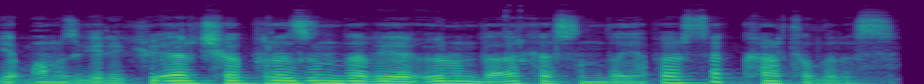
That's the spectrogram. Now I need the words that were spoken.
yapmamız gerekiyor. Eğer çaprazında veya önünde arkasında yaparsak kart alırız.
